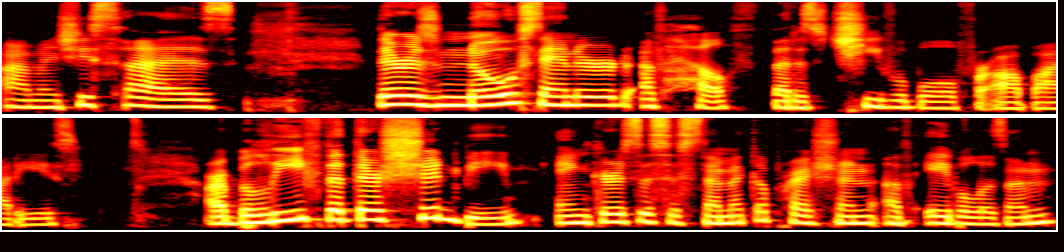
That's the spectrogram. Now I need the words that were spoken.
Um and she says there is no standard of health that is achievable for all bodies. Our belief that there should be anchors the systemic oppression of ableism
